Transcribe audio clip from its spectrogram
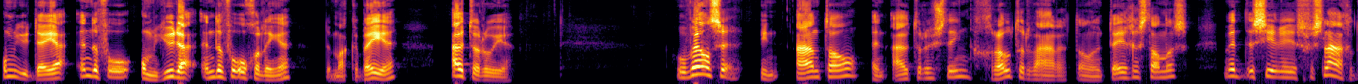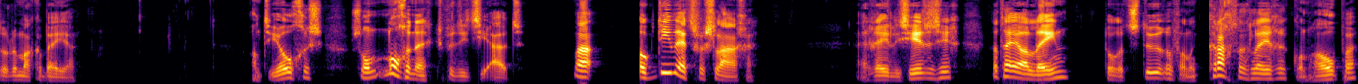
om, Judea en de vol, om Juda en de volgelingen, de Maccabeeën, uit te roeien. Hoewel ze in aantal en uitrusting groter waren dan hun tegenstanders, werd de Syriërs verslagen door de Maccabeeën. Antiochus zond nog een expeditie uit, maar ook die werd verslagen. Hij realiseerde zich dat hij alleen door het sturen van een krachtig leger kon hopen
